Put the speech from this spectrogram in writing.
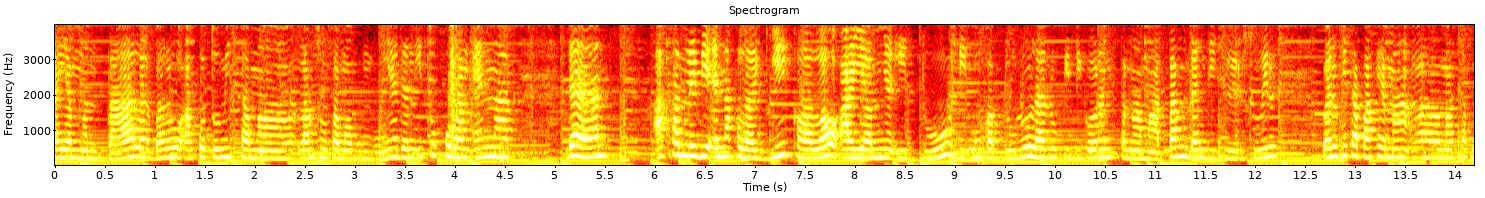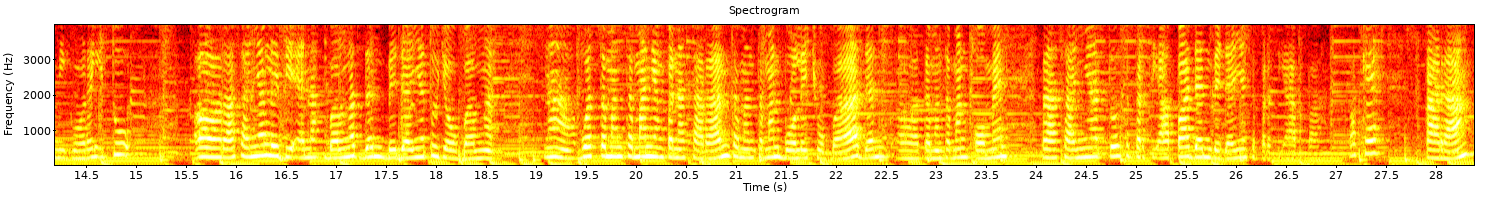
ayam mentah, baru aku tumis sama langsung sama bumbunya dan itu kurang enak. Dan akan lebih enak lagi kalau ayamnya itu diungkap dulu lalu digoreng setengah matang dan disuir-suir baru kita pakai ma uh, masak mie goreng itu uh, rasanya lebih enak banget dan bedanya tuh jauh banget. Nah, buat teman-teman yang penasaran, teman-teman boleh coba dan uh, teman-teman komen rasanya tuh seperti apa dan bedanya seperti apa. Oke, sekarang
